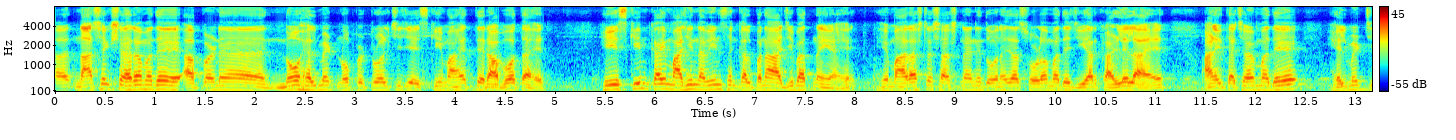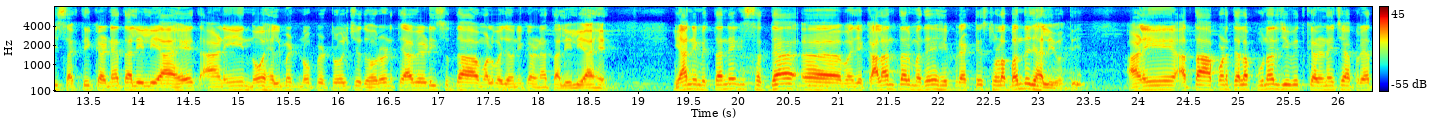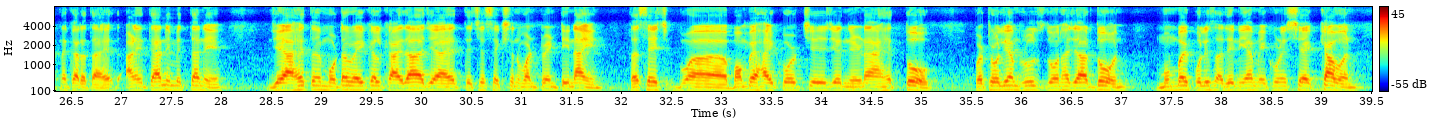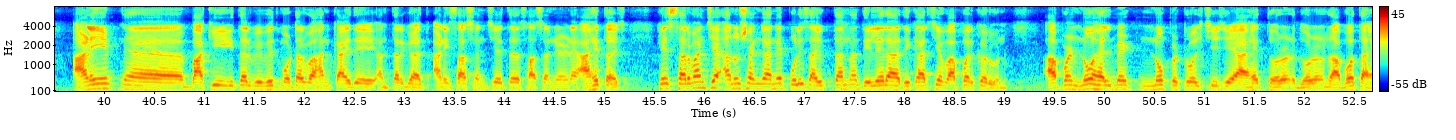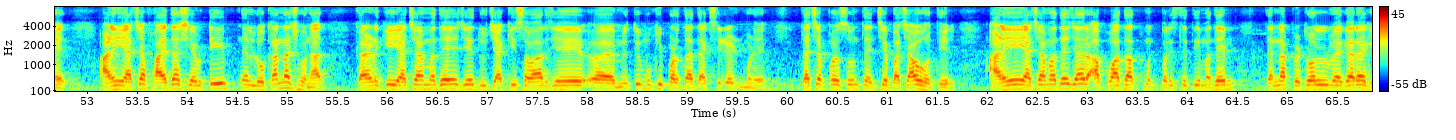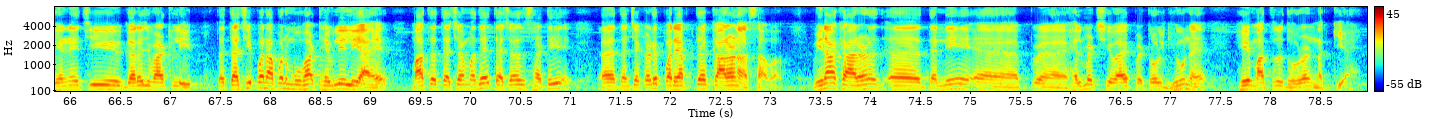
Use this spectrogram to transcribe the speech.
नाशिक शहरामध्ये आपण no helmet no पेट्रोलची जे स्कीम आहेत ते राबवत आहेत. ही स्कीम काही माझी नवीन संकल्पना अजिबात नाही आहे. हे महाराष्ट्र शासनाने दोन हजार सोळामध्ये जी आर काढलेला आहे आणि त्याच्यामध्ये हेल्मेटची सक्ती करण्यात आलेली आहेत आणि नो हेल्मेट नो पेट्रोलचे धोरण त्यावेळीसुद्धा अंमलबजावणी करण्यात आलेली आहे. या निमित्ताने सध्या म्हणजे कालांतरमध्ये ही प्रॅक्टिस थोडा बंद झाली होती आणि आता आपण त्याला पुनर्जीवित करण्याचा प्रयत्न करत आहेत आणि त्यानिमित्ताने जे आहेत मोटर व्हेकल कायदा जे आहेत त्याचे सेक्शन वन ट्वेंटी नाईन तसेच ब- बॉम्बे हायकोर्टचे जे निर्णय आहेत तो पेट्रोलियम रूल्स दोन हजार दोन मुंबई पोलीस अधिनियम एकोणीसशे एक्कावन्न आणि बाकी इतर विविध मोटर वाहन कायदे अंतर्गत आणि शासनचे तर शासन निर्णय आहेतच. हे सर्वांच्या अनुषंगाने पोलीस आयुक्तांना दिलेल्या अधिकारचे वापर करून आपण नो हेल्मेट नो पेट्रोलची जे आहेत धोरण धोरण राबवत आहेत आणि याचा फायदा शेवटी लोकांनाच होणार. कारण की याच्यामध्ये जे दुचाकी सवार जे मृत्युमुखी पडतात ॲक्सिडेंटमुळे त्याच्यापासून त्यांचे बचाव होतील. आणि याच्यामध्ये जर अपवादात्मक परिस्थितीमध्ये त्यांना पेट्रोल वगैरे घेण्याची गरज वाटली तर त्याची पण आपण मुभा ठेवलेली आहे. मात्र त्याच्यामध्ये त्याच्यासाठी त्यांच्याकडे पर्याप्त कारण असावं. विनाकारण त्यांनी हेल्मेटशिवाय पेट्रोल घेऊ नये हे मात्र धोरण नक्की आहे.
